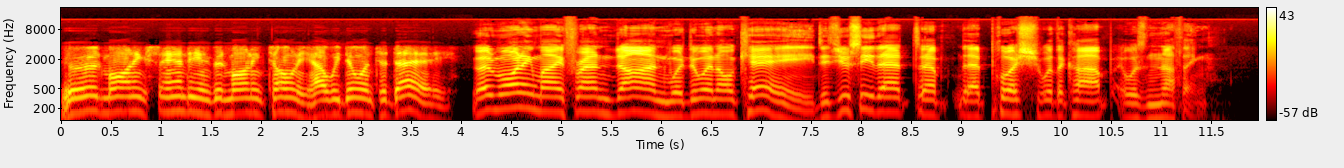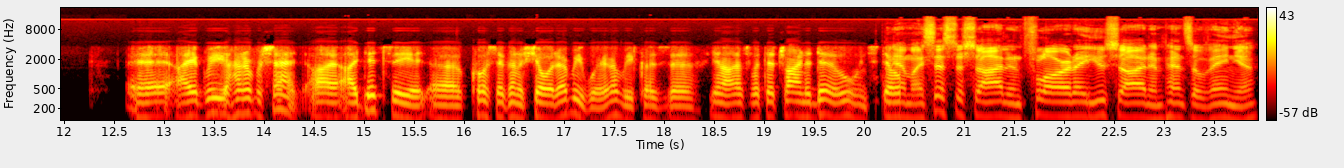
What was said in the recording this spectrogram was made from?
Good morning, Sandy, and good morning, Tony. How are we doing today? Good morning, my friend Don. We're doing okay. Did you see that uh, that push with the cop? It was nothing. Uh, I agree 100%. I, I did see it. Uh, of course, they're going to show it everywhere because, uh, you know, that's what they're trying to do. And still, Yeah, my sister saw it in Florida. You saw it in Pennsylvania.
